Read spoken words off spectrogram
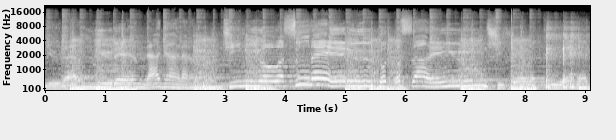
ゆら揺れながら君を忘れることさえ許してはくれない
